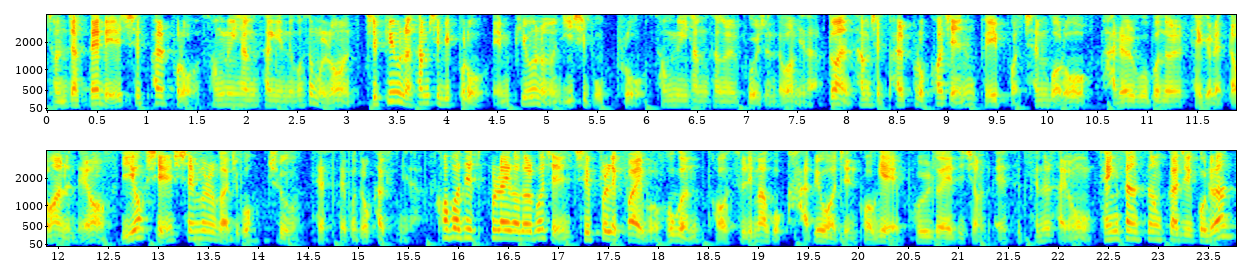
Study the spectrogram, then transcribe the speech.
전작 대비 18% 성능 향상이 있는 것은 물론 GPU는 32% MPU는 25% 성능 향상을 보여준다고 합니다. 또한 38% 커진 베이퍼 챔버로 발열 부분을 해결했다고 하는데요. 이 역시 실물을 가지고 추후 테스트해 보도록 하겠습니다. 커버 디스플레이가 넓어진 Z 플립 5 혹은 더 슬림하고 가벼워진 거기에 폴더 에디션 S펜을 사용 생산성까지 고려한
